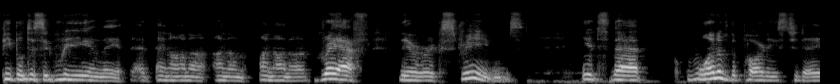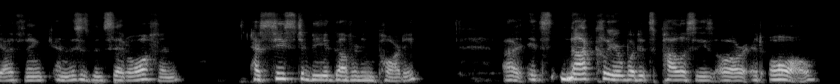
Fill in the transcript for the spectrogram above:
people disagree, and they and on a on a on a graph there are extremes. It's that one of the parties today, I think, and this has been said often, has ceased to be a governing party. Uh, it's not clear what its policies are at all.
